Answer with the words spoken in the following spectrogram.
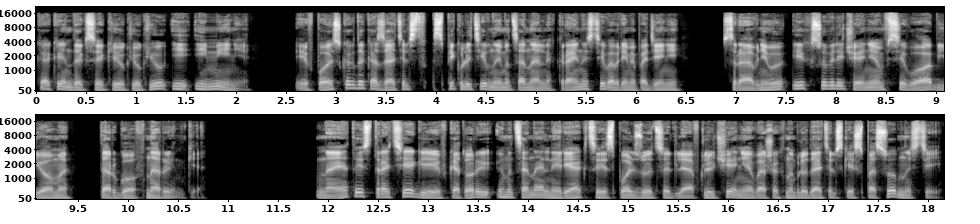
как индексы QQQ и E-mini, и в поисках доказательств спекулятивно-эмоциональных крайностей во время падений сравниваю их с увеличением всего объема торгов на рынке. На этой стратегии, в которой эмоциональные реакции используются для включения ваших наблюдательских способностей,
